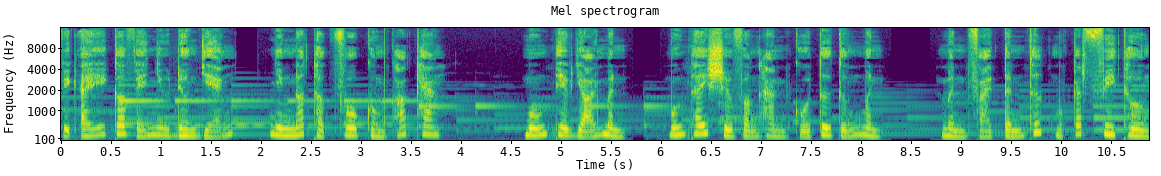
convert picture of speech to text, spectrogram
Việc ấy có vẻ như đơn giản, nhưng nó thật vô cùng khó khăn. Muốn theo dõi mình, muốn thấy sự vận hành của tư tưởng mình mình phải tỉnh thức một cách phi thường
